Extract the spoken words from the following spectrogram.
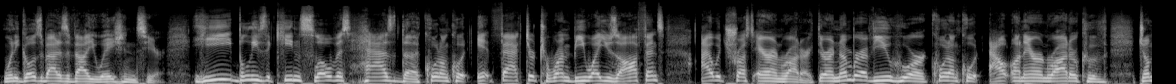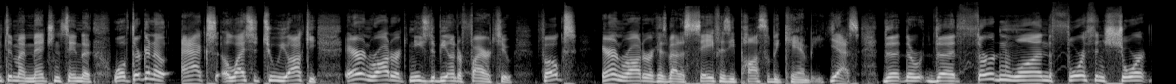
when he goes about his evaluations here. He believes that Kedon Slovis has the quote unquote it factor to run BYU's offense. I would trust Aaron Roderick. There are a number of you who are quote unquote out on Aaron Roderick who have jumped in my mention saying that, well, if they're going to axe Ilaisa Tuiaki, Aaron Roderick needs to be under fire too. Folks, Aaron Roderick is about as safe as he possibly can be. Yes, the the the third and one, the fourth and short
